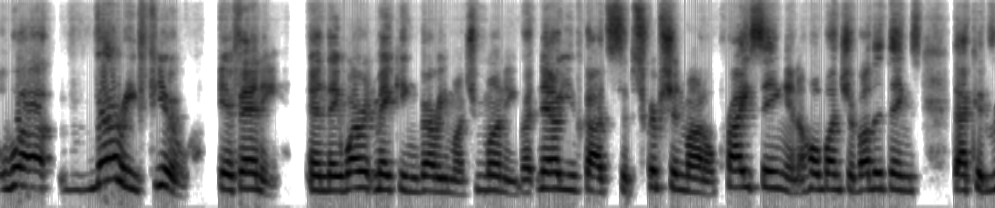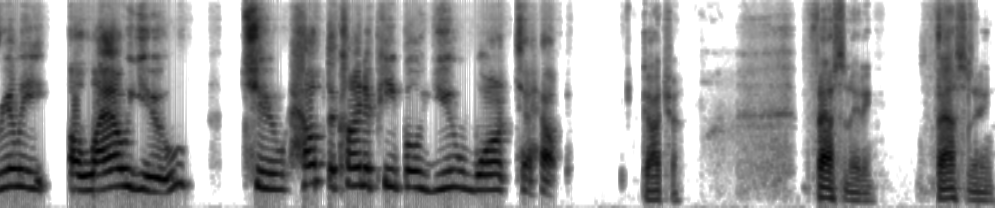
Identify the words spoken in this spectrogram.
were very few if any and they weren't making very much money. But now you've got subscription model pricing and a whole bunch of other things that could really allow you to help the kind of people you want to help. Gotcha. Fascinating. Fascinating.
